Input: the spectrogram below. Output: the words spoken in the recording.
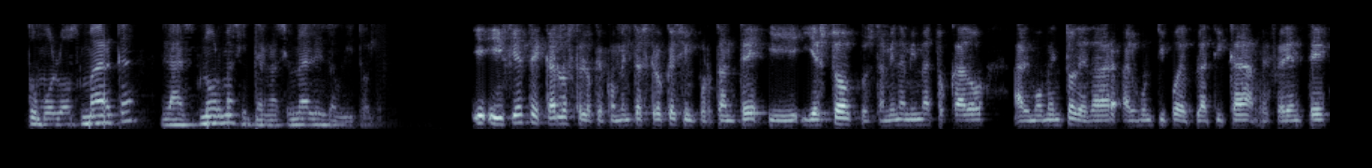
como los marca las normas internacionales de auditoría. Y, fíjate, Carlos, que lo que comentas creo que es importante y, esto pues también a mí me ha tocado al momento de dar algún tipo de plática referente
